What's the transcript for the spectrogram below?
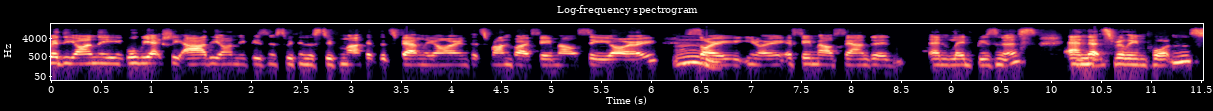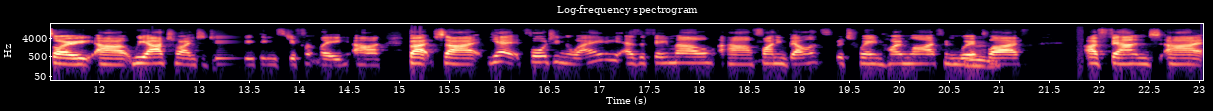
we're the only, well, we actually are the only business within the supermarket that's family owned, that's run by a female CEO. Mm. So, you know, a female founded and led business, and Mhm. that's really important. So, uh, we are trying to do things differently. Uh, but uh, yeah, forging the way as a female, uh, finding balance between home life and work Mm. life. I've found uh,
